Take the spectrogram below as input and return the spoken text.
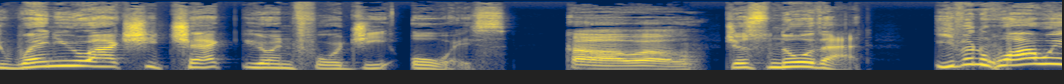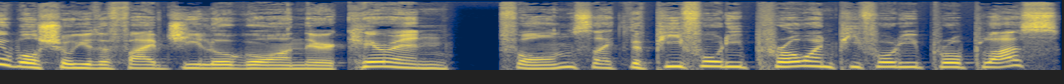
when you actually check, you're in 4G always. Oh well, Just know that. Even Huawei will show you the 5G logo on their Kirin phones, like the P40 Pro and P40 Pro Plus.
